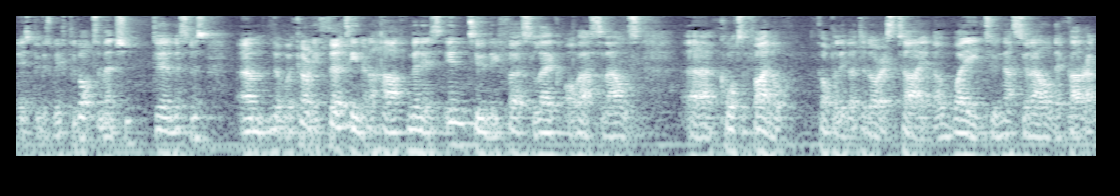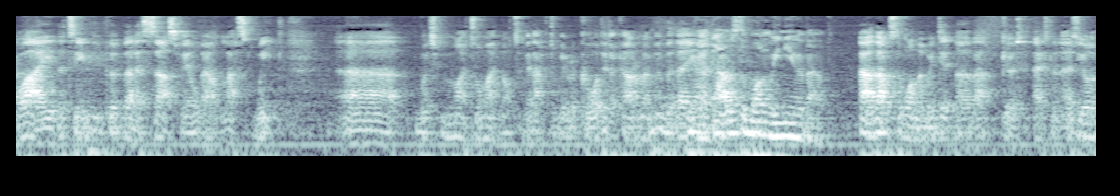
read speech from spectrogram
is because we forgot to mention, dear listeners, um, that we're currently 13 and a half minutes into the first leg of Arsenal's uh, quarter-final Copa Libertadores tie away to Nacional de Paraguay, the team who put Vélez Sarsfield out last week. Uh, which might or might not have been after we recorded, I can't remember, but there you no, go. that was the one we knew about. Uh, that was the one that we did know about. Good, excellent. As you're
